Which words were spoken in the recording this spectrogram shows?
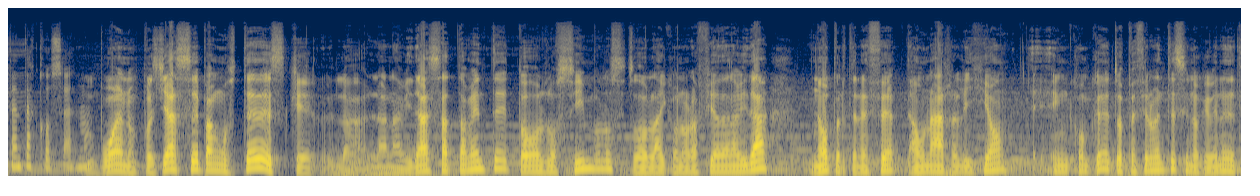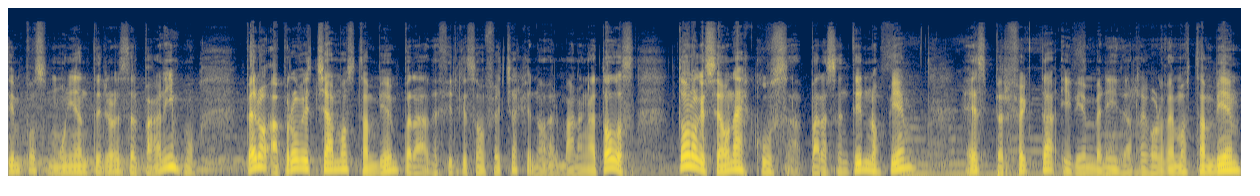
tantas cosas, ¿no? Bueno, pues ya sepan ustedes que la, Navidad exactamente, todos los símbolos toda la iconografía de Navidad no pertenece a una religión en concreto especialmente, sino que viene de tiempos muy anteriores del paganismo. Pero aprovechamos también para decir que son fechas que nos hermanan a todos. Todo lo que sea una excusa para sentirnos bien, es perfecta y bienvenida. Recordemos también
